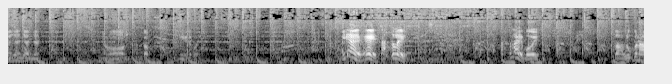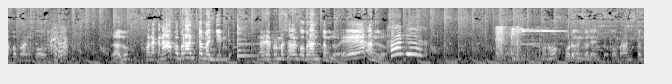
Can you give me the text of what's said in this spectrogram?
Jangan, jangan, jangan. Nyos, cakep. Ini kita, boy. Iya, eh, turtle eh. Turtle eh, boy. Lalu kenapa peranku? Lalu pada kenapa berantem anjing? Nggak ada permasalahan kok berantem loh. Heran loh. Ada. Kenapa dengan kalian cok? Kok berantem?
